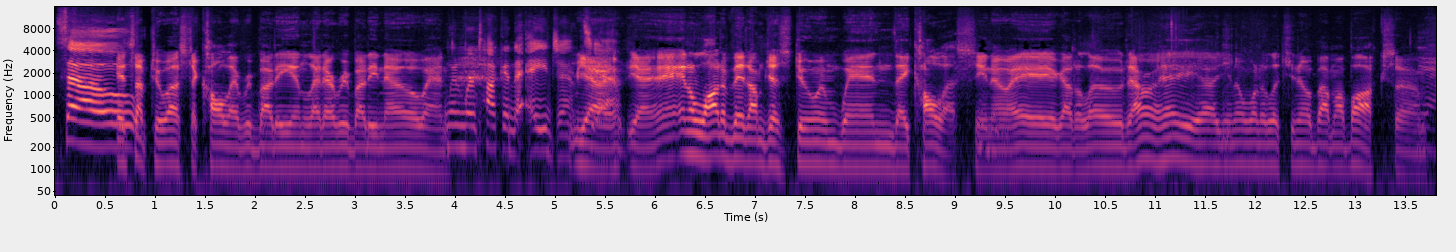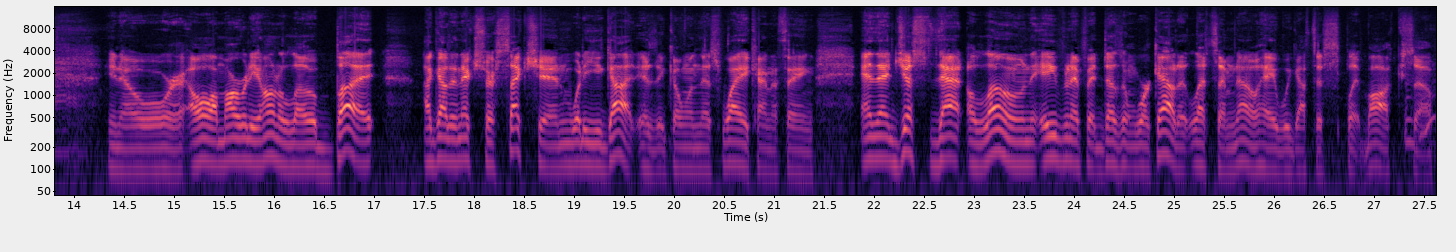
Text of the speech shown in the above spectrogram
So it's up to us to call everybody and let everybody know and when we're talking to agents. yeah, yeah and a lot of it i'm just doing when they call us you know hey i got a load oh hey uh, you know want to let you know about my box um, Yeah. you know or oh i'm already on a load but i got an extra section what do you got is it going this way kind of thing and then just that alone even if it doesn't work out it lets them know hey we got this split box so mm-hmm.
